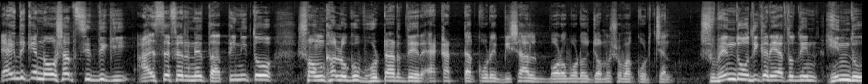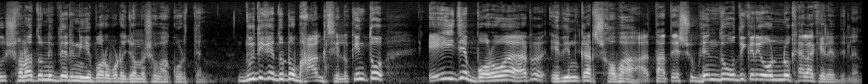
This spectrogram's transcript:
একদিকে নৌসাদ সিদ্দিকী, আইএসএফের নেতা, তিনি তো সংখ্যালঘু ভোটারদের একাট্টা করে বিশাল বড় বড় জনসভা করছেন। শুভেন্দু অধিকারী এতদিন হিন্দু সনাতনীদের নিয়ে বড় বড় জনসভা করতেন। দুদিকে দুটো ভাগ ছিল, কিন্তু এই যে বড়োয়ার এদিনকার সভা, তাতে শুভেন্দু অধিকারী অন্য খেলা খেলে দিলেন।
